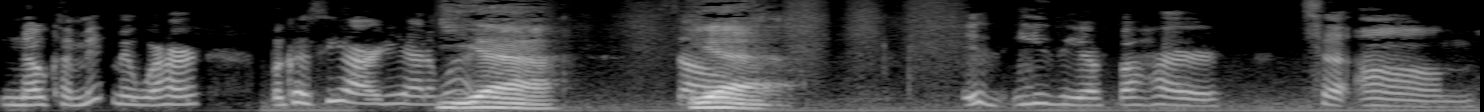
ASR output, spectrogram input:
no commitment with her because he already had a wife. Yeah. So Yeah. It's easier for her to um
